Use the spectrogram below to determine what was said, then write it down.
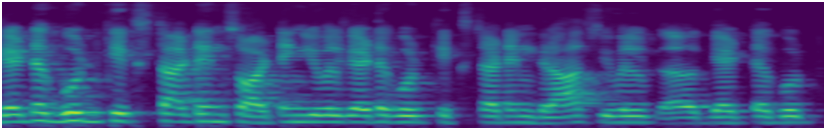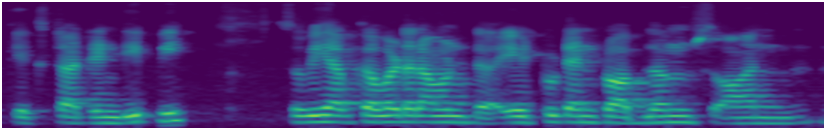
get a good kickstart in sorting. You will get a good kickstart in graphs. You will uh, get a good kickstart in dp so we have covered around uh, 8 to 10 problems on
